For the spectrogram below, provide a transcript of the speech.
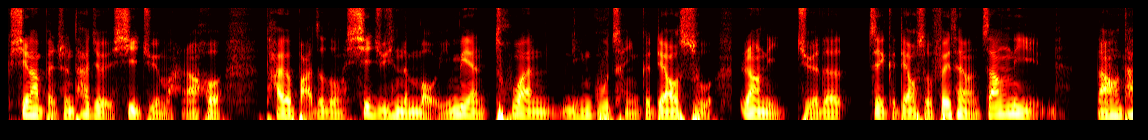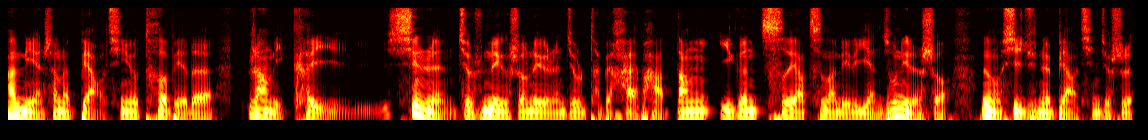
希腊本身它就有戏剧嘛，然后他又把这种戏剧性的某一面突然凝固成一个雕塑，让你觉得这个雕塑非常有张力。然后他脸上的表情又特别的让你可以信任，就是那个时候那个人就是特别害怕，当一根刺要刺到你的眼珠里的时候，那种戏剧性的表情就是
